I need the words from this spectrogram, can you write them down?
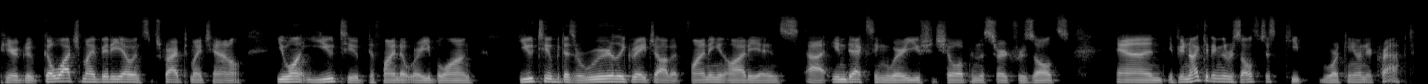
peer group, go watch my video and subscribe to my channel. You want YouTube to find out where you belong. YouTube does a really great job at finding an audience, uh, indexing where you should show up in the search results. And if you're not getting the results, just keep working on your craft.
